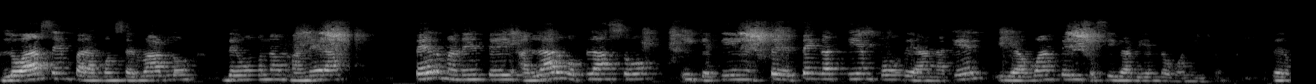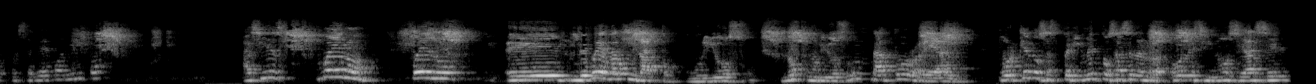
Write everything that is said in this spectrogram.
lo hacen para conservarlo de una manera permanente a largo plazo y que tiene, te- tenga tiempo de anaquel y aguante y que siga viendo bonito. Pero pues se ve bonito. Así es. Bueno, bueno, eh, le voy a dar un dato curioso, no curioso, un dato real. ¿Por qué los experimentos se hacen en ratones y no se hacen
